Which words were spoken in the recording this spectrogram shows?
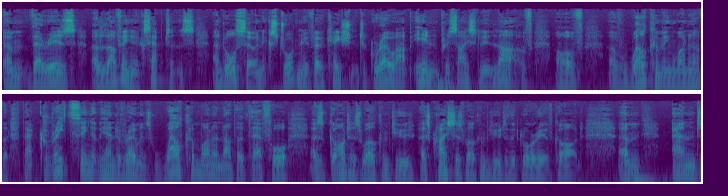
um, there is a loving acceptance and also an extraordinary vocation to grow up in precisely love of of welcoming one another. That great thing at the end of Romans: welcome one another, therefore, as God has welcomed you, as Christ has welcomed you to the glory of God. Um, and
